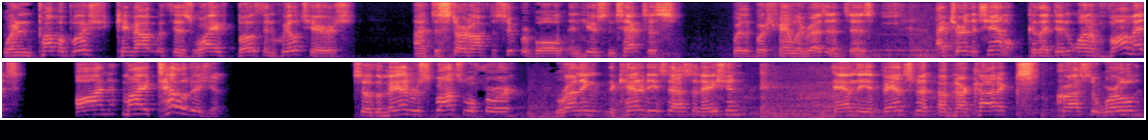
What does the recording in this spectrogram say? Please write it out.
When Papa Bush came out with his wife, both in wheelchairs, uh, to start off the Super Bowl in Houston, Texas, where the Bush family residence is, I turned the channel because I didn't want to vomit on my television. So the man responsible for running the Kennedy assassination and the advancement of narcotics across the world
